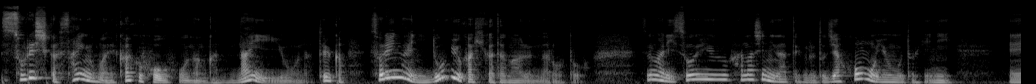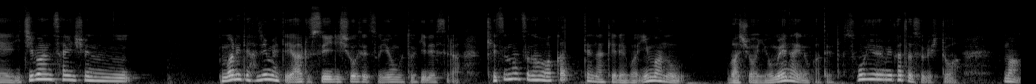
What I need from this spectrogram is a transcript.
それしか最後まで書く方法なんかないようなというかそれ以外にどういう書き方があるんだろうと。つまりそういう話になってくるとじゃあ本を読む時に、えー、一番最初に生まれて初めてある推理小説を読む時ですら結末が分かってなければ今の場所は読めないのかというとそういう読み方する人はまあ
